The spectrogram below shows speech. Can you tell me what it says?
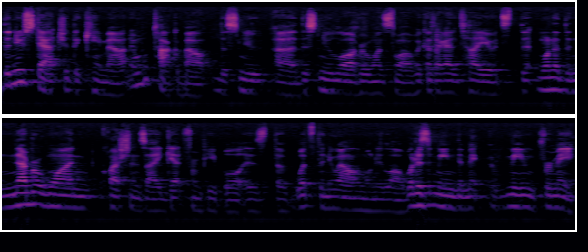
the new statute that came out, and we'll talk about this new uh, this new law every once in a while because I got to tell you, it's the, one of the number one questions I get from people is the what's the new alimony law? What does it mean to me, mean for me?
